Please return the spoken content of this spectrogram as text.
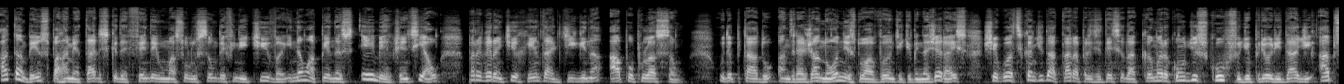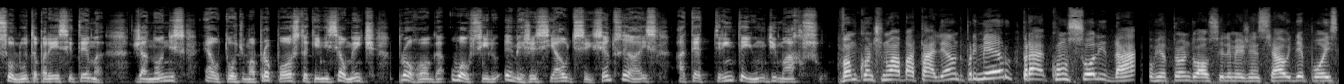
Há também os parlamentares que defendem uma solução definitiva e não apenas emergencial para garantir renda digna à população. O deputado André Janones, do Avante de Minas Gerais, chegou a se candidatar à presidência presidência da Câmara com o discurso de prioridade absoluta para esse tema. Janones é autor de uma proposta que inicialmente prorroga o auxílio emergencial de 600 reais até 31 de março. Vamos continuar batalhando, primeiro, para consolidar o retorno do auxílio emergencial e depois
